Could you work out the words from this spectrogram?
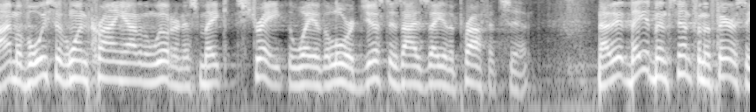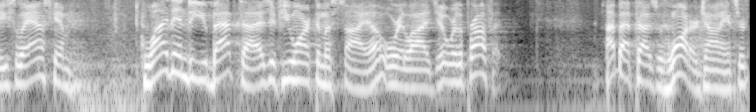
I'm a voice of one crying out in the wilderness, make straight the way of the Lord, just as Isaiah the prophet said. Now they had been sent from the Pharisees, so they asked him, why then do you baptize if you aren't the Messiah or Elijah or the prophet? I baptize with water, John answered.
